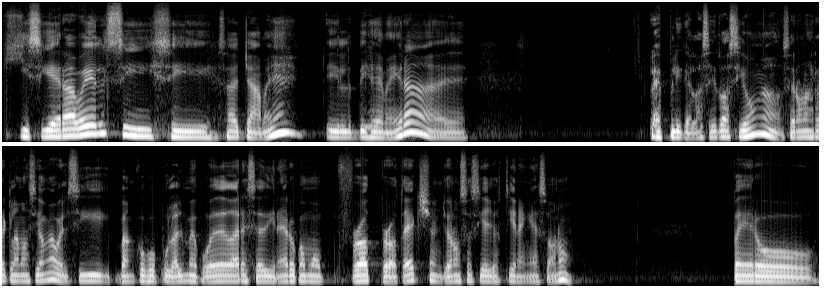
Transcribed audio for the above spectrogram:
quisiera ver si, si o sea, llamé y dije, mira, eh, le expliqué la situación, a hacer una reclamación, a ver si Banco Popular me puede dar ese dinero como fraud protection. Yo no sé si ellos tienen eso o no. Pero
